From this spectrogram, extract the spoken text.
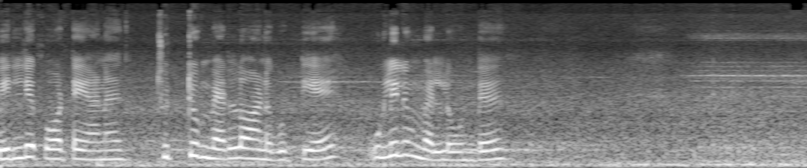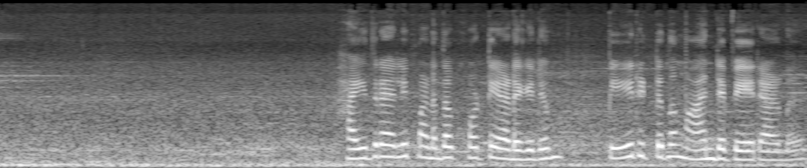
വലിയ കോട്ടയാണ്. ചുറ്റും വെള്ളമാണ് കുട്ടിയെ. ഉള്ളിലും വെള്ളമുണ്ട്. ഹൈദരാലി പണിത കോട്ടയാണെങ്കിലും പേരിട്ടത് മാന്റെ പേരാണ്.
